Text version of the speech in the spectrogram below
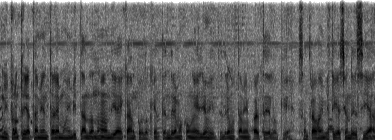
muy pronto ya también estaremos invitando, ¿no? A un día de campo, lo que tendremos con ellos y tendremos también parte de lo que son trabajos de investigación del CIA,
